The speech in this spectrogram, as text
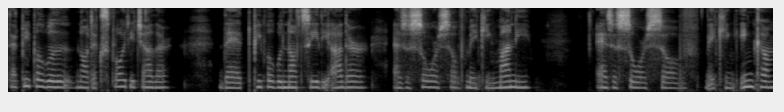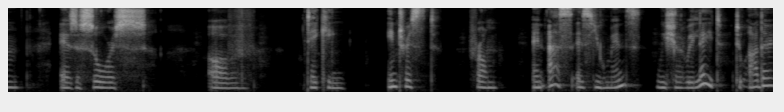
That people will not exploit each other, that people will not see the other as a source of making money, as a source of making income, as a source of taking interest from. And us as humans, we shall relate to other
